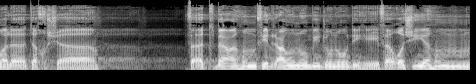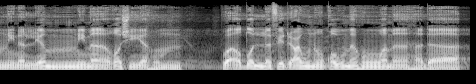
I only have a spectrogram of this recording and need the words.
ولا تخشى فاتبعهم فرعون بجنوده فغشيهم من اليم ما غشيهم واضل فرعون قومه وما هدى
